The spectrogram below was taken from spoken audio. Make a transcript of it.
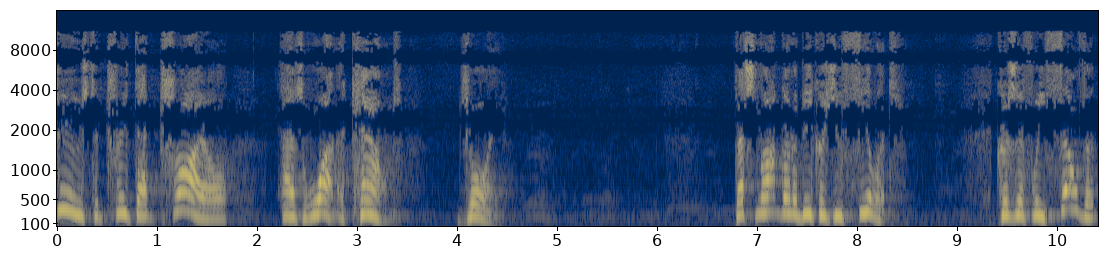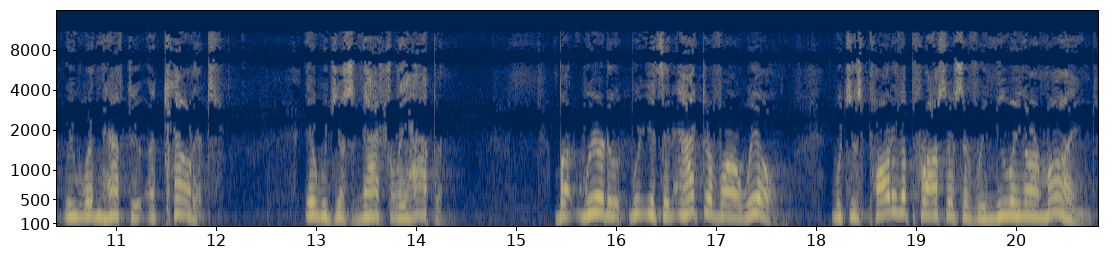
choose to treat that trial as what? Account. Joy. That's not going to be because you feel it. Because if we felt it, we wouldn't have to account it. It would just naturally happen. But we're to, it's an act of our will, which is part of the process of renewing our mind.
